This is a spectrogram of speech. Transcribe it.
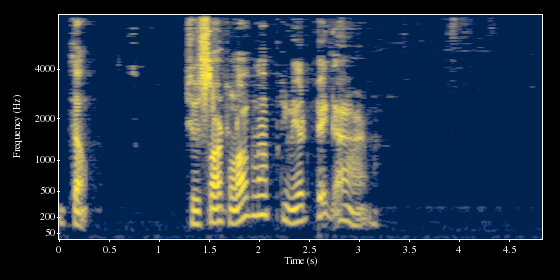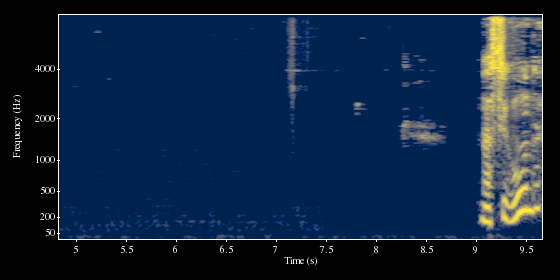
Então, tive sorte logo lá primeiro pegar a arma. Na segunda,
